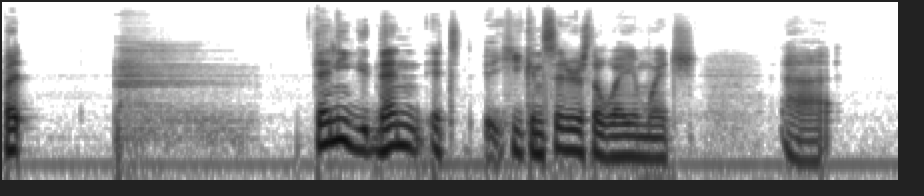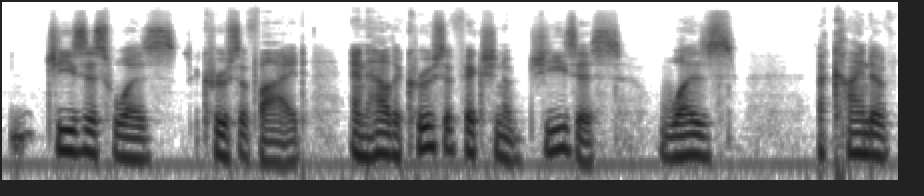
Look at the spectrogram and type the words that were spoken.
But then he then it's he considers the way in which uh, Jesus was crucified and how the crucifixion of Jesus was a kind of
